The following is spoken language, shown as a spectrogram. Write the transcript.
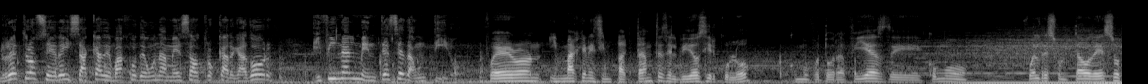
Retrocede y saca debajo de una mesa otro cargador y finalmente se da un tiro. Fueron imágenes impactantes, el video circuló como fotografías de cómo fue el resultado de eso.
